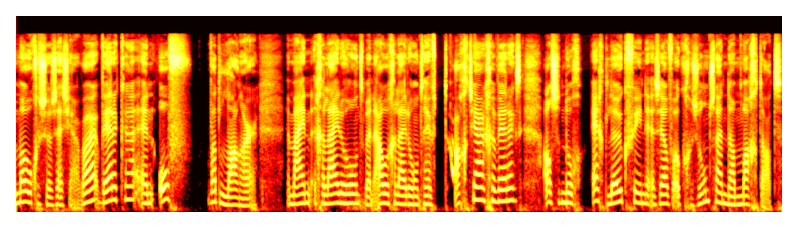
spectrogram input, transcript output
mogen ze zes jaar werken. En of wat langer. En mijn geleidehond, mijn oude geleidehond, heeft acht jaar gewerkt. Als ze het nog echt leuk vinden en zelf ook gezond zijn, dan mag dat.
